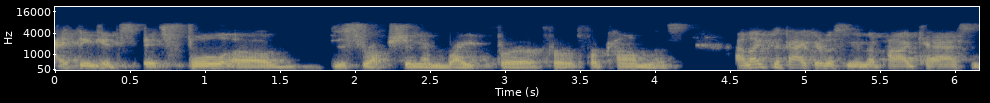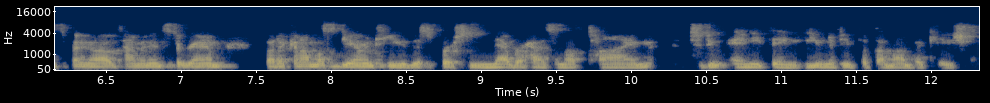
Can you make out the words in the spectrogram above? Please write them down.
I think it's it's full of disruption and right for for for calmness. I like the fact they're listening to the podcast and spending a lot of time on Instagram, but I can almost guarantee you this person never has enough time to do anything, even if you put them on vacation.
